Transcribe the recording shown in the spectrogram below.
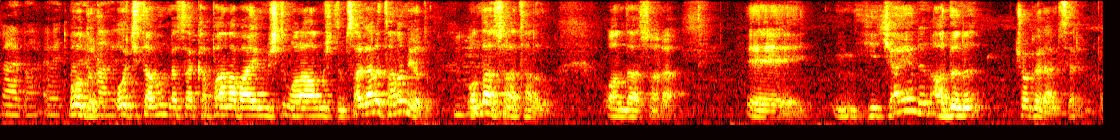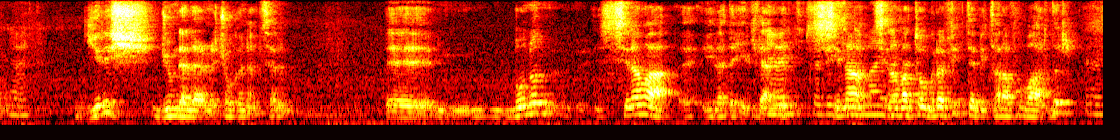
Galiba evet. Odur. Merhaba. O kitabın mesela kapağına bayılmıştım, onu almıştım. Sagan'ı tanımıyordum. Ondan sonra tanıdım. Ondan sonra e, hikayenin adını çok önemserim. Evet. Giriş cümlelerini çok önemserim. E, bunun sinema ile de ilgilendim. Evet, tabii Sina- sinematografik de bir tarafı vardır. Evet.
